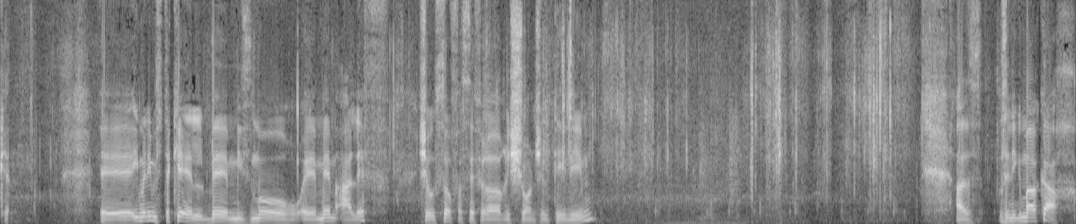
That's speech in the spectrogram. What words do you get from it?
כן. אה, אם אני מסתכל במזמור אה, מ"א, שהוא סוף הספר הראשון של תהילים, אז זה נגמר כך:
